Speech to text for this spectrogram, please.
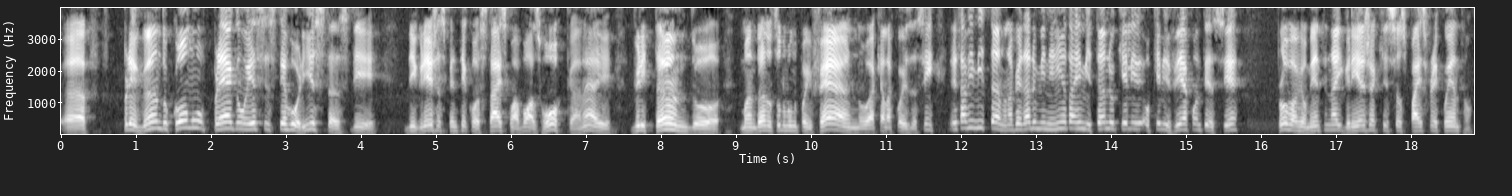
uh, pregando como pregam esses terroristas de, de igrejas pentecostais com a voz rouca, né? E gritando, mandando todo mundo para o inferno, aquela coisa assim. Ele estava imitando, na verdade o menininho estava imitando o que, ele, o que ele vê acontecer, provavelmente na igreja que seus pais frequentam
